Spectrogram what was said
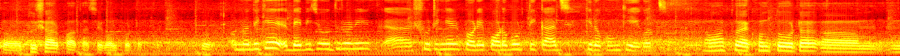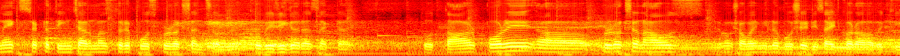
তো তুষারপাত আছে গল্পটাতে তো অন্যদিকে দেবী চৌধুরানীর শুটিংয়ের পরে পরবর্তী কাজ কীরকম কী এগোচ্ছে? আমার তো এখন তো ওটা নেক্সট একটা তিন চার মাস ধরে পোস্ট প্রোডাকশান চলবে। খুবই রিগারাস একটা তো তারপরে প্রোডাকশন হাউস এবং সবাই মিলে বসে ডিসাইড করা হবে কি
